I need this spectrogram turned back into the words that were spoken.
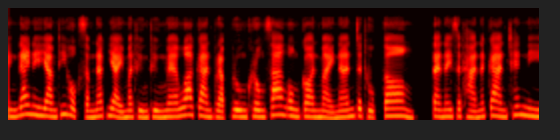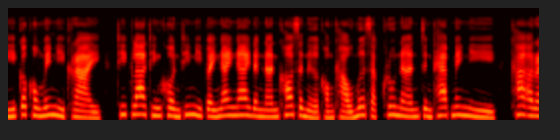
งได้ในยามที่ 6 สำนักใหญ่มาถึงถึงแม้ว่าการปรับปรุงโครงสร้างองค์กรใหม่นั้นจะถูกต้อง แต่ในสถานการณ์เช่นนี้ก็คงไม่มีใคร ที่กล้าทิ้งคนที่มีไปง่ายๆ ดังนั้นข้อเสนอของเขาเมื่อสักครู่นั้นจึงแทบไม่มีค่าอะไร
